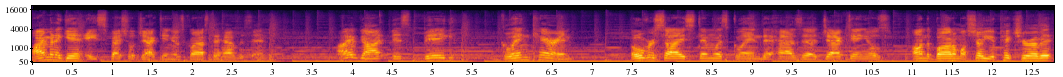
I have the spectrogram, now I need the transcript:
I'm gonna get a special Jack Daniels glass to have this in. I've got this big Glencairn oversized stemless Glen that has a Jack Daniels on the bottom. I'll show you a picture of it.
